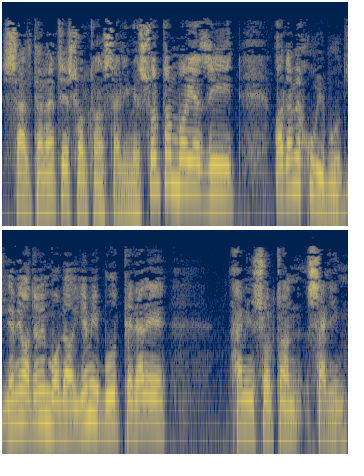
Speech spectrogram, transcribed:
سلطنت سلطان سلیمه. سلطان بایزید آدم خوبی بود یعنی آدم ملایمی بود پدر همین سلطان سلیم.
